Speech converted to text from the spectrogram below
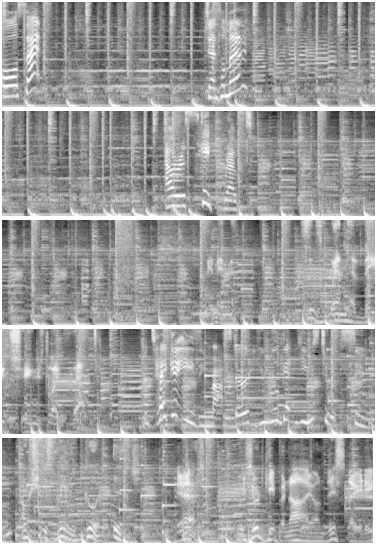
All set? Gentlemen? Our escape route. Women. Since when have they changed like that? Now take it easy, Master. You will get used to it soon. Oh, she is really good, isn't she? Yes, we should keep an eye on this lady.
